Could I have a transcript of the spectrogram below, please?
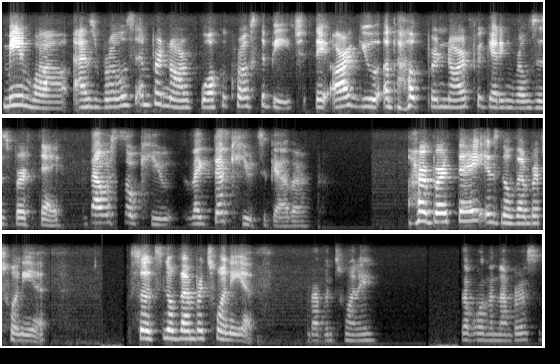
Meanwhile, as Rose and Bernard walk across the beach, they argue about Bernard forgetting Rose's birthday. That was so cute. Like they're cute together. Her birthday is November 20th. So it's November 20th. Eleven twenty. Is that one of the numbers?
